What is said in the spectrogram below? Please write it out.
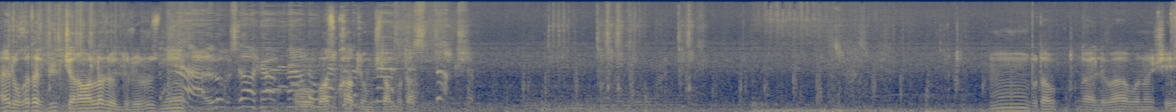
Hayır o kadar büyük canavarlar öldürüyoruz. Niye? A bazuka atıyormuş lan bu da. Hmm, bu da galiba bunun şeyi.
